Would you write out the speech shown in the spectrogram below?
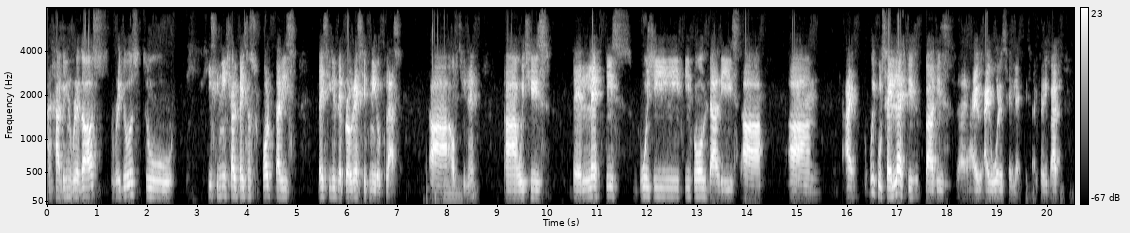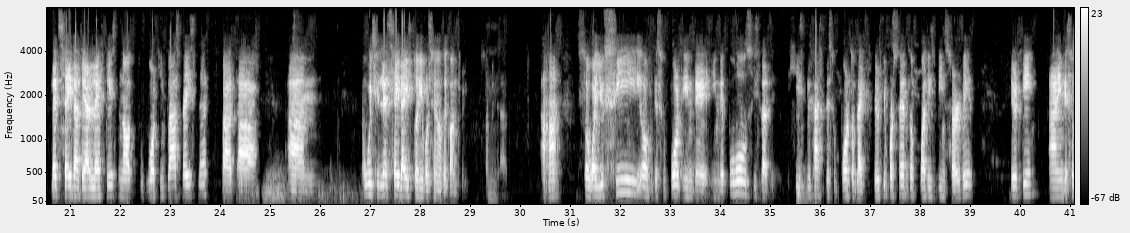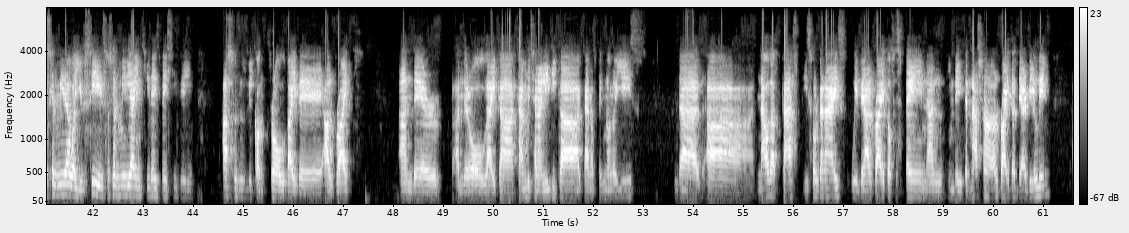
and have been reduced reduced to his initial base of support that is basically the progressive middle class uh, of mm. Chile, uh, which is the leftist bougie people that is, uh, um, I we could say leftist, but I, I wouldn't say leftist actually, but let's say that they are leftist, not working class based left, but uh, um, which let's say that is twenty percent of the country, like. Uh huh. So what you see of the support in the in the polls is that he still has the support of like 30% of what is being surveyed, 30. And in the social media, what you see, is social media in Chile is basically absolutely controlled by the alt right, and they're and they're all like uh, Cambridge Analytica kind of technologies that uh, now that Kast is organized with the alt right of Spain and in the international alt right that they are building,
